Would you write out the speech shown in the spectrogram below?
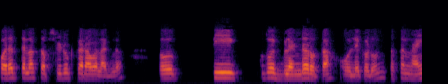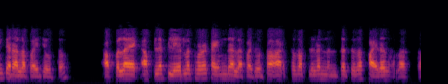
परत त्याला सबस्टिट्यूट करावं लागलं. तो ती तो एक ब्लेंडर होता ओलेकडून. तसं नाही करायला पाहिजे होतं. आपला आपल्या प्लेअरला थोडा टाइम द्यायला पाहिजे होता. अर्थात आपल्याला नंतर त्याचा फायदा झाला असता.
